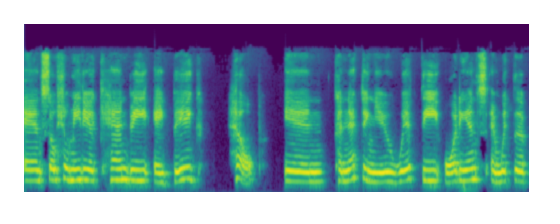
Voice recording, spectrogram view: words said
and social media can be a big help in connecting you with the audience and with the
